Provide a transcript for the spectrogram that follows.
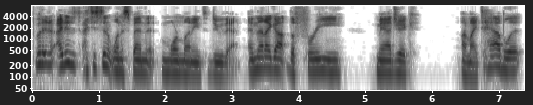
but it, I did. I just didn't want to spend more money to do that. And then I got the free Magic on my tablet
